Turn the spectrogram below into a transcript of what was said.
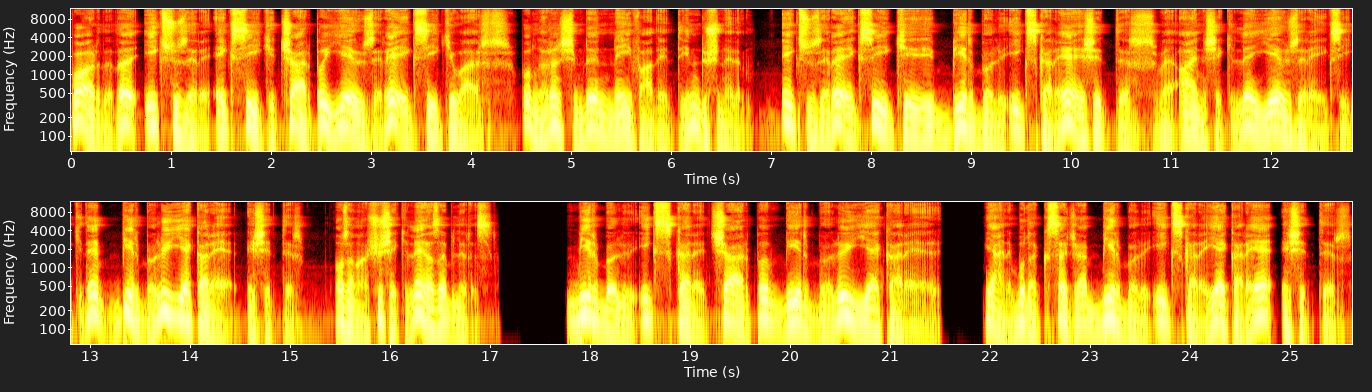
Bu arada da x üzeri eksi 2 çarpı y üzeri eksi 2 var. Bunların şimdi ne ifade ettiğini düşünelim. x üzeri eksi 2, 1 bölü x kareye eşittir ve aynı şekilde y üzeri eksi 2 de 1 bölü y kareye eşittir. O zaman şu şekilde yazabiliriz. 1 bölü x kare çarpı 1 bölü y kare. Yani bu da kısaca 1 bölü x kare y kareye eşittir.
